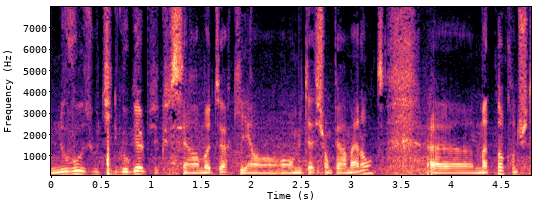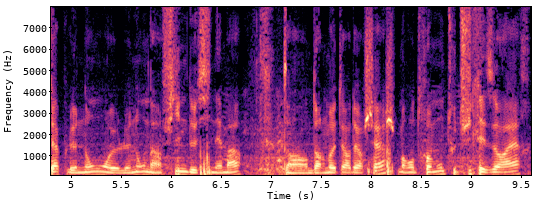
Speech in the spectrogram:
nouveaux outils de Google, puisque c'est un moteur qui est en, mutation permanente. Euh, maintenant, quand tu tapes le nom, euh, le nom d'un film de cinéma dans, le moteur de recherche, ben, on te remonte tout de suite les horaires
